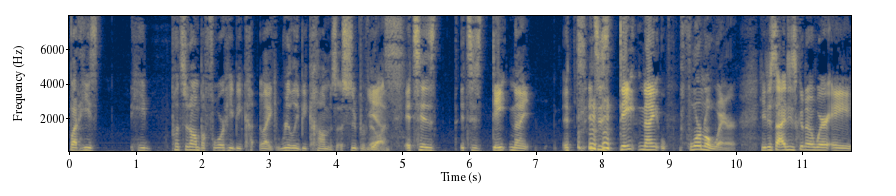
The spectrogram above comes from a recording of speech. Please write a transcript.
but he's he puts it on before he beco- like really becomes a supervillain. Yes. It's his it's his date night. It's it's his date night formal wear. He decides he's gonna wear a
